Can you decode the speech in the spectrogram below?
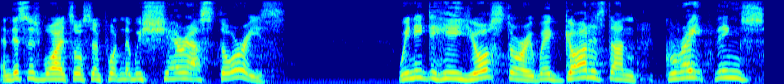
And this is why it's also important that we share our stories. We need to hear your story where God has done great things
